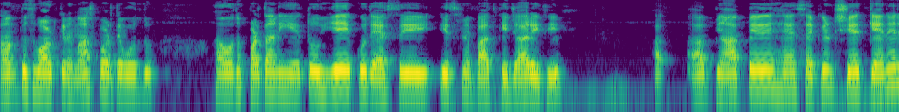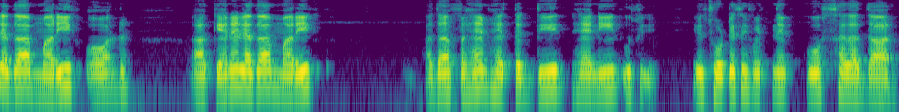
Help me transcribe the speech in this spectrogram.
हम तो सुबह उठ के नमाज़ पढ़ते हैं वो तो हाँ वो तो पढ़ता नहीं है। तो ये कुछ ऐसे इसमें बात की जा रही थी। अब यहाँ पे है सेकंड शेयर कहने लगा मरीक और आ, कहने लगा मरीक अदा फहम है, तकदीर है, नींद उस इस छोटे से फितने को सजादार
